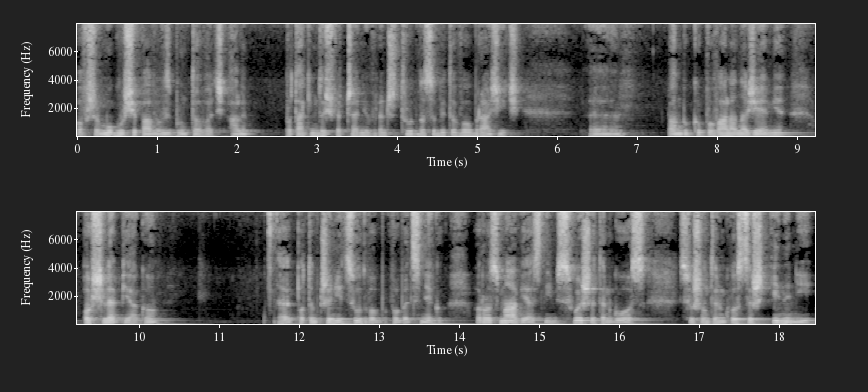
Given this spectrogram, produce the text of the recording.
Owszem, mógł się Paweł zbuntować, ale po takim doświadczeniu wręcz trudno sobie to wyobrazić. E, Pan Bóg go powala na ziemię, oślepia go, e, potem czyni cud wobec niego, rozmawia z nim, słyszy ten głos, słyszą ten głos też inni.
